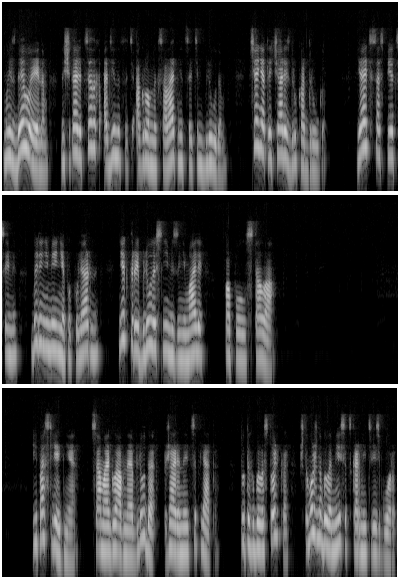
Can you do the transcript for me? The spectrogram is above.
Мы с Деуэйном насчитали целых 11 огромных салатниц с этим блюдом. Все они отличались друг от друга. Яйца со специями были не менее популярны, некоторые блюда с ними занимали по пол стола. И последнее, самое главное блюдо – жареные цыплята. Тут их было столько, что можно было месяц кормить весь город.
